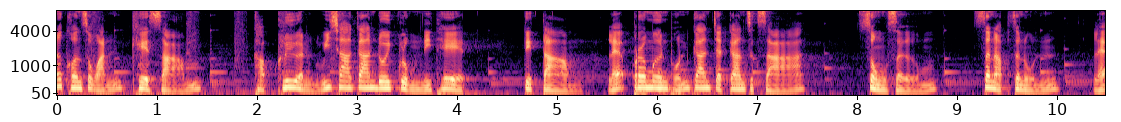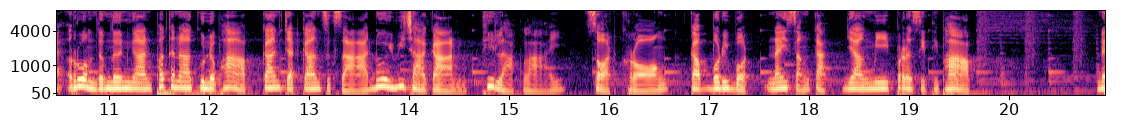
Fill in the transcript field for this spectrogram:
นครสวรรค์เขต 3 ขับเคลื่อนวิชาการโดยกลุ่มนิเทศ ติดตามและประเมินผลการจัดการศึกษา ส่งเสริม สนับสนุน และร่วมดำเนินงานพัฒนาคุณภาพการจัดการศึกษาด้วยวิชาการที่หลากหลาย สอดคล้องกับบริบทในสังกัดอย่างมีประสิทธิภาพ ใน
